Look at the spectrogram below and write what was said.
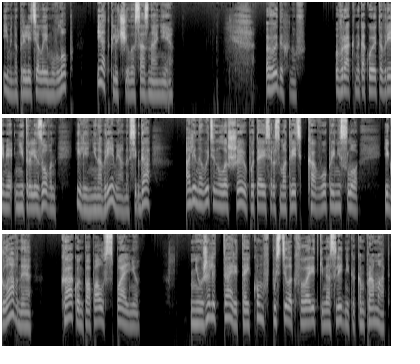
именно прилетело ему в лоб и отключило сознание. Выдохнув, враг на какое-то время нейтрализован, или не на время, а навсегда — Алина вытянула шею, пытаясь рассмотреть, кого принесло. И главное, как он попал в спальню. Неужели Тари тайком впустила к фаворитке наследника компромат?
